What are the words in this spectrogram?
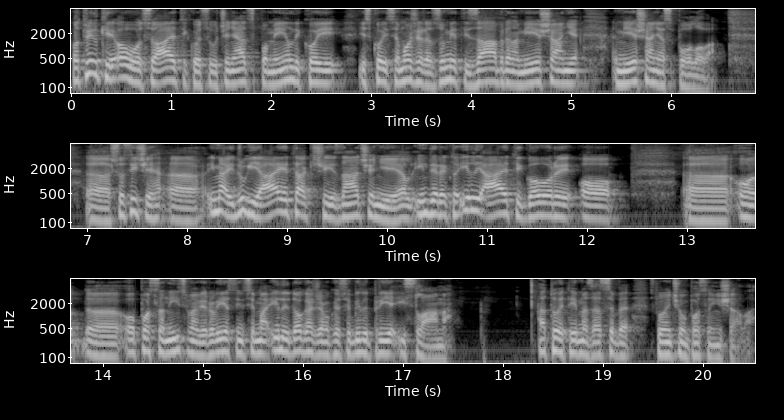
Otprilike ovo su ajeti koje su učenjaci spomenuli, koji, iz kojih se može razumjeti zabrana miješanje, miješanja spolova. Uh, što se tiče, uh, ima i drugi ajetak čije značenje je indirektno ili ajeti govore o, uh, o poslanicima, vjerovjesnicima ili događajima koji su bili prije Islama. A to je tema za sebe, spomenut ćemo posle inšala.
